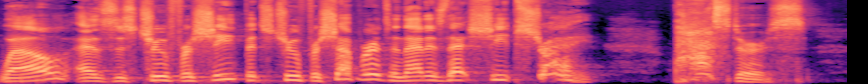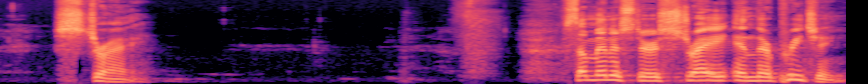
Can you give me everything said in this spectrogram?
Well, as is true for sheep, it's true for shepherds, and that is that sheep stray. Pastors stray. Some ministers stray in their preaching.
